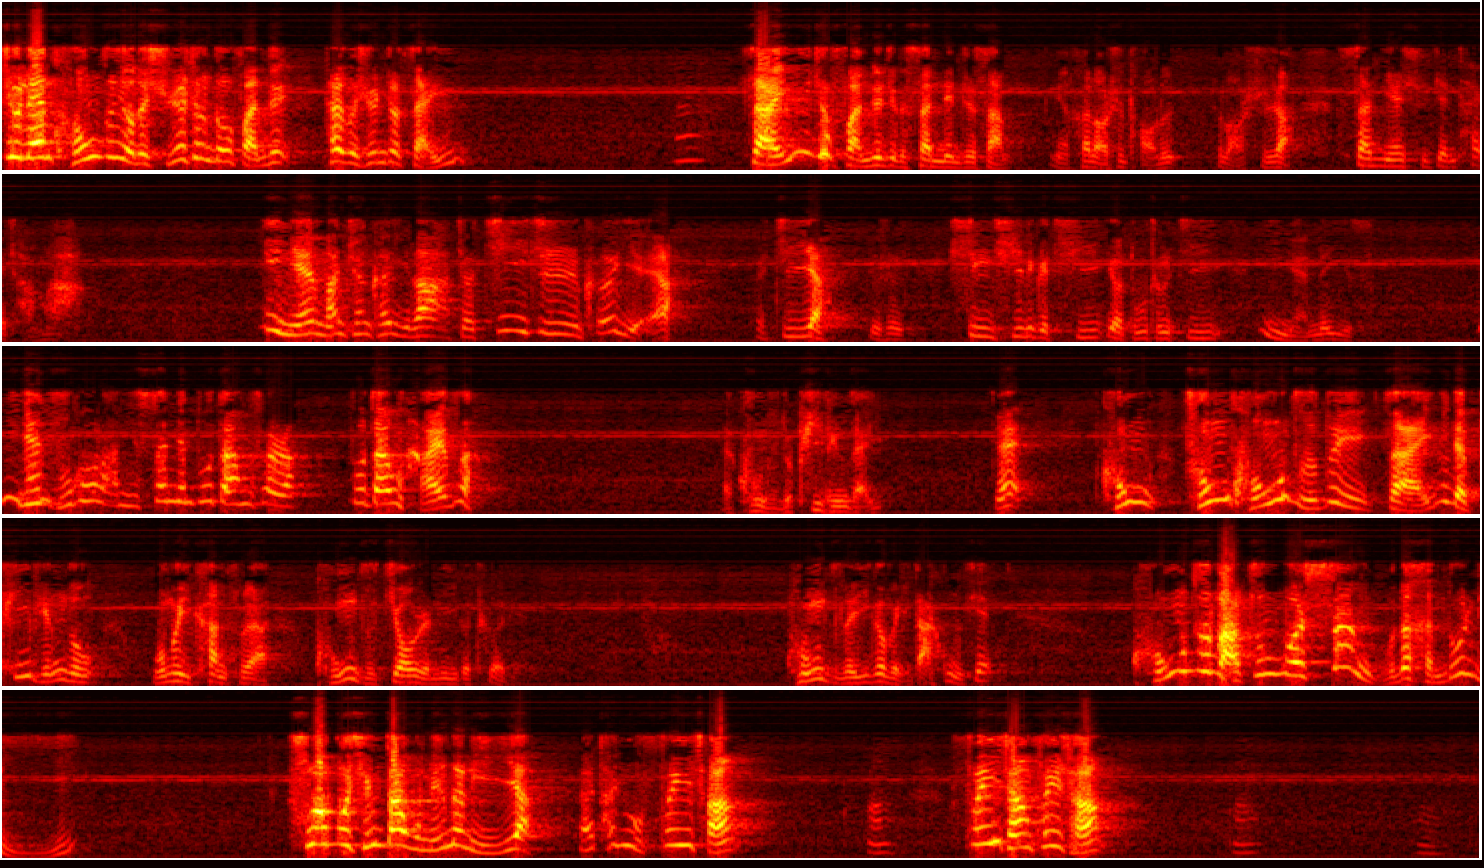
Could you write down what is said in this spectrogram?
就连孔子有的学生都反对，他有个学生叫宰予，宰予就反对这个三年之丧，也和老师讨论，说老师啊，三年时间太长了，一年完全可以啦，叫饥之可也呀，饥呀，就是。星期那个期要读成期一年的意思，一年足够了，你三年多耽误事儿啊，多耽误孩子。哎，孔子就批评宰予。哎，孔从孔子对宰予的批评中，我们可以看出来孔子教人的一个特点，孔子的一个伟大贡献。孔子把中国上古的很多礼仪，说不清道不明的礼仪啊，哎，他用非常啊，非常非常。啊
